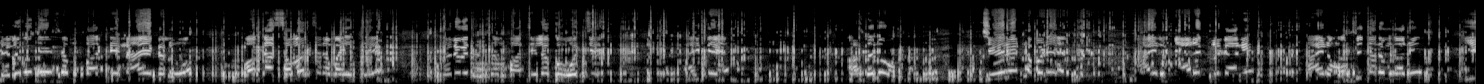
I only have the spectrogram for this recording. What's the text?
తెలుగుదేశం పార్టీ నాయకులు ఒక సంవత్సరం అయితే తెలుగుదేశం పార్టీలోకి వచ్చి అయితే అతను చేరేటప్పుడే ఆయన క్యారెక్టర్ కానీ ఆయన మంచితనం కానీ ఈ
